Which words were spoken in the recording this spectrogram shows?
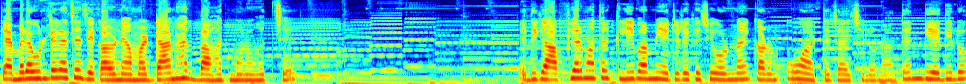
ক্যামেরা উল্টে গেছে, যে কারণে আমার ডান হাত, বাঁ হাত মনে হচ্ছে। এদিকে আফিয়ার মাথার ক্লিপ আমি এঁটে রেখেছি ওর নাই, কারণ ও আটতে চাইছিল না। দেন দিয়ে দিল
